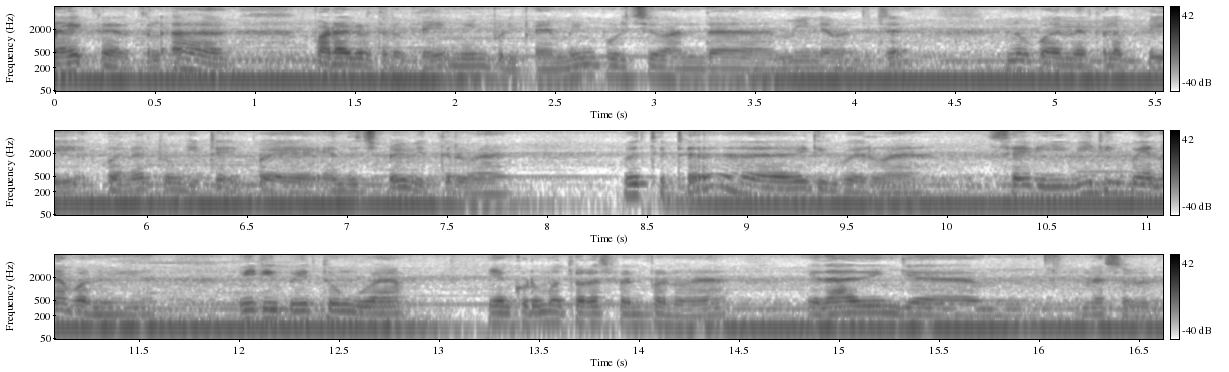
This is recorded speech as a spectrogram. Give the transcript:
நைட் நேரத்தில் படகுறத்துல போய் மீன் பிடிப்பேன். மீன் பிடிச்சி வந்த மீனை வந்துட்டு இன்னும் கொஞ்ச நேரத்தில் போய் கொஞ்ச நேரம் தூங்கிட்டு இப்போ எந்திரிச்சு போய் விற்றுருவேன் விற்றுட்டு வீட்டுக்கு போயிடுவேன் சரி வீட்டுக்கு போய் என்ன பண்ணுவீங்க? வீட்டுக்கு போய் தூங்குவேன். என் குடும்பத்தோடு ஸ்பெண்ட் பண்ணுவேன். ஏதாவது இங்கே என்ன சொல்கிறது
